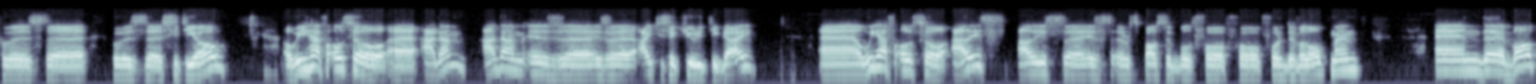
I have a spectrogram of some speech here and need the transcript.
who is who is CTO, we have also uh, Adam. Adam is uh, is an IT security guy. Uh, we have also Alice. Alice uh, is responsible for, for, for development. And uh, Bob,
